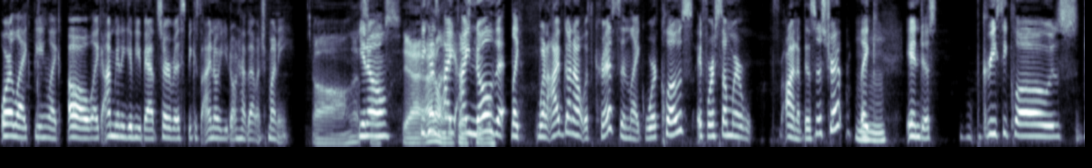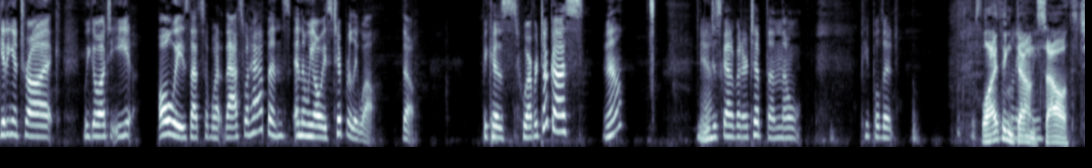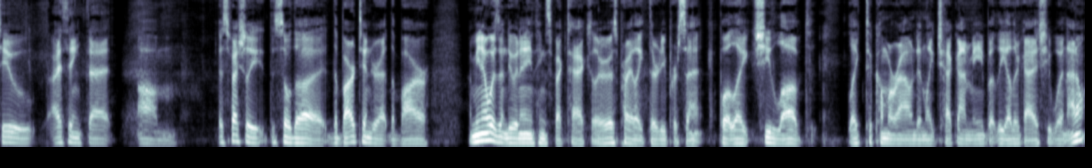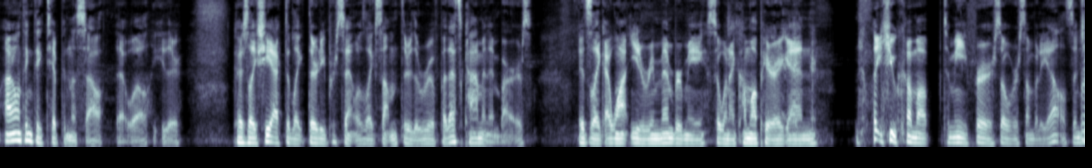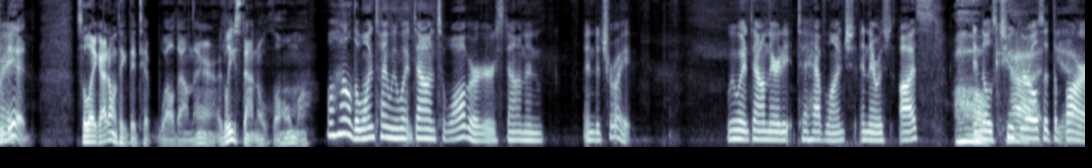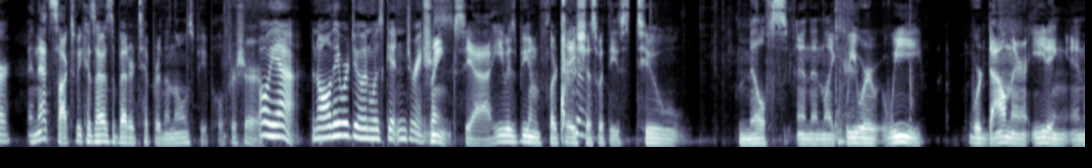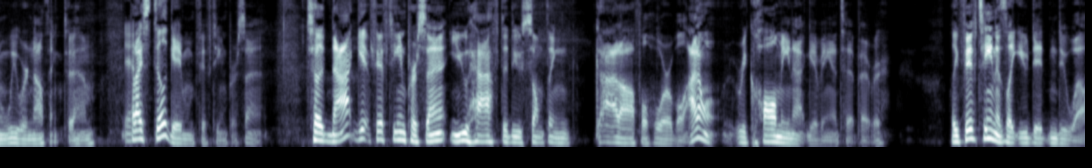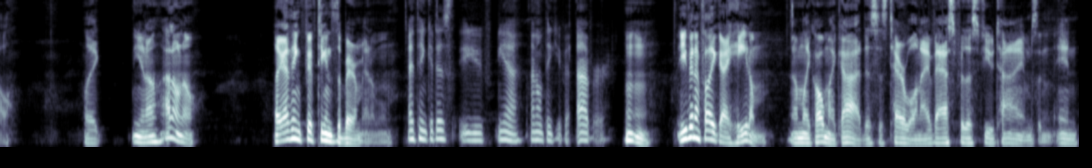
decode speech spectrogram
or like being like, oh, like I'm going to give you bad service because I know you don't have that much money. Oh, that you know, sucks. yeah, because don't I, like I, those know that like when I've gone out with Chris and like we're close, if we're somewhere on a business trip, like Mhm. in just greasy clothes, getting a truck, we go out to eat. Always, that's what that's what happens, and then we always tip really well, though, because whoever took us, you know, Yeah. we just got a better tip than the people that. just Well, I think down money. south too. I think that, um, especially so the the bartender at the bar. I mean, I wasn't doing anything spectacular. It was probably like thirty percent, but like she loved like to come around and like check on me. But the other guys, she wouldn't. I don't. I don't think they tip in the south that well either. Because like she acted like thirty percent was like something through the roof, but that's common in bars. It's like I want you to remember me, so when I come up here again, like you come up to me first over somebody else, and she Right. did. So like I don't think they tip well down there, at least not in Oklahoma. Well, hell, the one time we went down to Wahlburgers down in in Detroit, we went down there to, to have lunch, and there was us and oh, those two girls at the bar. And that sucks because I was a better tipper than those people for sure. Oh yeah, and all they were doing was getting drinks. Drinks, yeah. He was being flirtatious with these two milfs, and then like we were we were down there eating, and we were nothing to him. Yeah. But I still gave him fifteen percent. To not get fifteen percent, you have to do something god awful horrible. I don't recall me not giving a tip ever. Like fifteen is like you didn't do well. Like you know, I don't know. Like I think 15 is the bare minimum. I think it is. You've yeah. I don't think you've ever. Mm-mm. Even if like I hate them, I'm like, oh my god, this is terrible, and I've asked for this few times, and and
